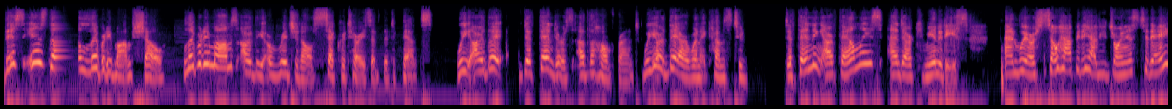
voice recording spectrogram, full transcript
This is the Liberty Mom Show. Liberty Moms are the original secretaries of the defense. We are the defenders of the home front. We are there when it comes to defending our families and our communities. And we are so happy to have you join us today.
